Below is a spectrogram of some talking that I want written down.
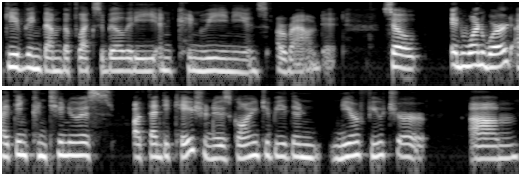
giving them the flexibility and convenience around it. So, in one word, I think continuous authentication is going to be the near future um,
